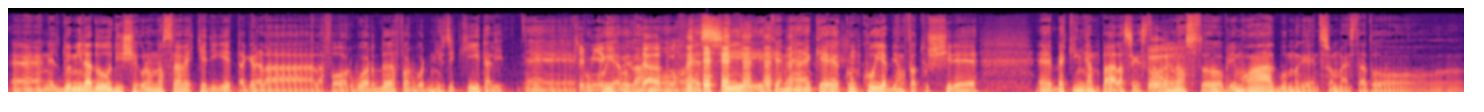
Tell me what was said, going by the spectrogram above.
Eh, nel 2012 con la nostra vecchia etichetta che era la, la Forward, Forward Music Italy, eh, con, cui avevamo, eh, sì, che, che, con cui abbiamo fatto uscire eh, Buckingham Palace, che è stato oh, il nostro primo album, che insomma è stato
